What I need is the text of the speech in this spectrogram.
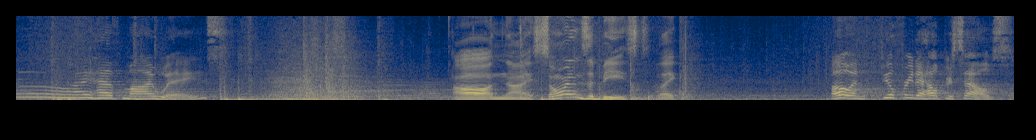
Oh, I have my ways. Oh, nice. Soren's a beast. Like, Oh, and feel free to help yourselves.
